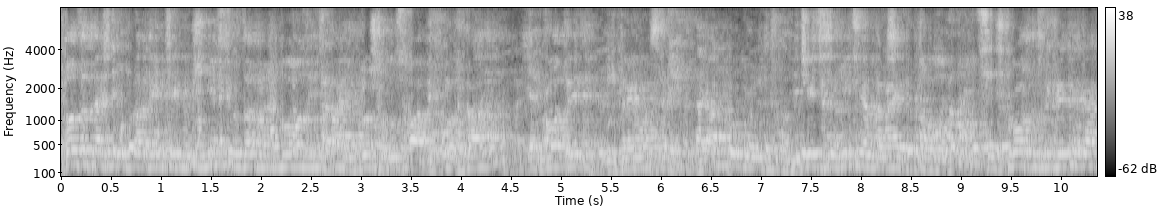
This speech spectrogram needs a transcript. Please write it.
Хто за те, щоб обрати лічильну комісію запропонований питання, прошу голосувати. Хто за? Проти? Утримався? Дякую. Лічильна комісія обирає одного. Прошу секретаря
